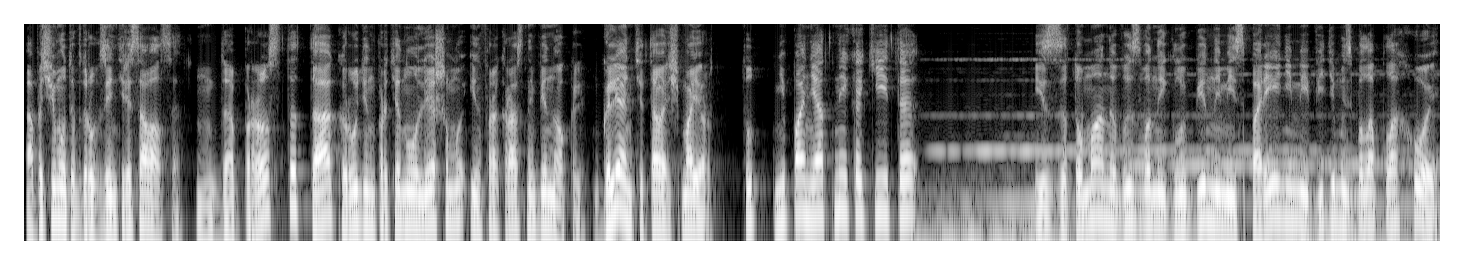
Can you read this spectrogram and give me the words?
«А почему ты вдруг заинтересовался?» «Да просто так», – Рудин протянул Лешему инфракрасный бинокль. «Гляньте, товарищ майор, Тут непонятные какие-то... Из-за тумана, вызванной глубинными испарениями, видимость была плохой.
